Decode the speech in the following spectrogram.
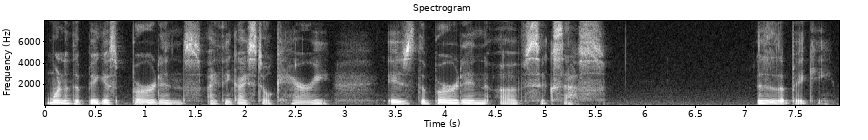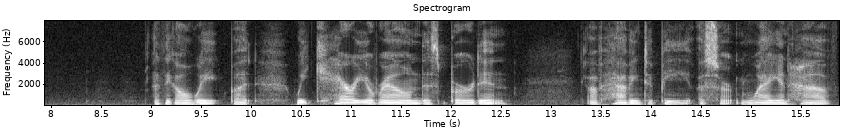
one of the biggest burdens I think I still carry is the burden of success. This is a biggie. I think I'll wait, but we carry around this burden of having to be a certain way and have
